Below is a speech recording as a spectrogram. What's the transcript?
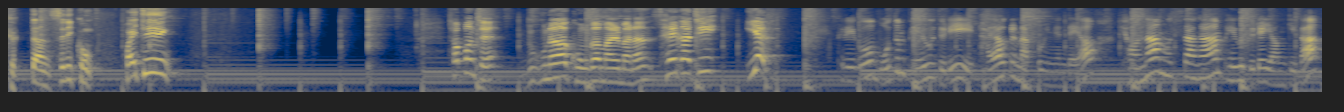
극단 쓰리콩 화이팅! 첫 번째, 누구나 공감할 만한 세 가지 이야기. 그리고 모든 배우들이 다역을 맡고 있는데요. 변화무쌍한 배우들의 연기가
